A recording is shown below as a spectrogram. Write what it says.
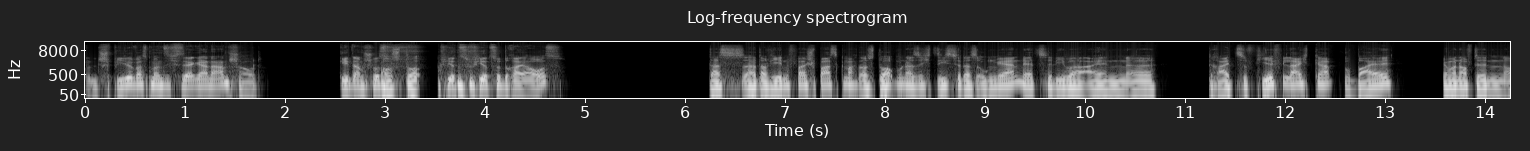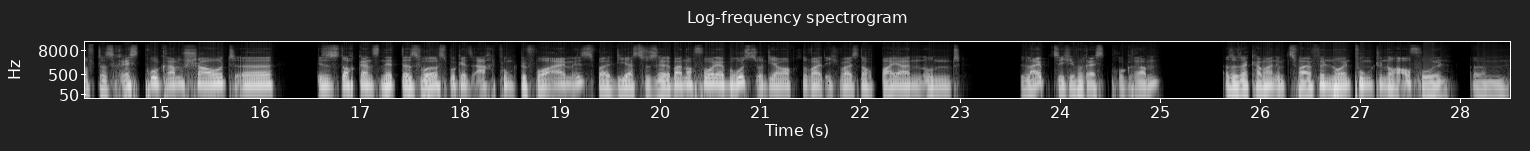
ein Spiel, was man sich sehr gerne anschaut. Geht am Schluss 4 zu 4 zu 3 aus. Das hat auf jeden Fall Spaß gemacht. Aus Dortmunder Sicht siehst du das ungern. Hättest du lieber ein äh, 3 zu 4 vielleicht gehabt. Wobei, wenn man auf, den, auf das Restprogramm schaut, äh, ist es doch ganz nett, dass Wolfsburg jetzt acht Punkte vor einem ist, weil die hast du selber noch vor der Brust und die haben auch, soweit ich weiß, noch Bayern und Leipzig im Restprogramm. Also da kann man im Zweifel neun Punkte noch aufholen. Ähm,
